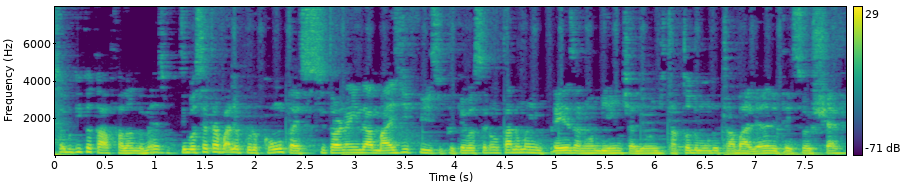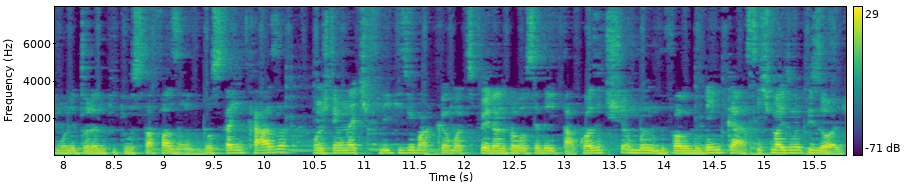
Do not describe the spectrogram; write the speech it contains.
Sobre o que, eu estava falando mesmo? Se você trabalha por conta, isso se torna ainda mais difícil, porque você não está numa empresa, num ambiente ali onde está todo mundo trabalhando e tem seu chefe monitorando o que, que você está fazendo. Você está em casa, onde tem um Netflix e uma cama te esperando para você deitar, quase te chamando, falando: vem cá, assiste mais um episódio.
